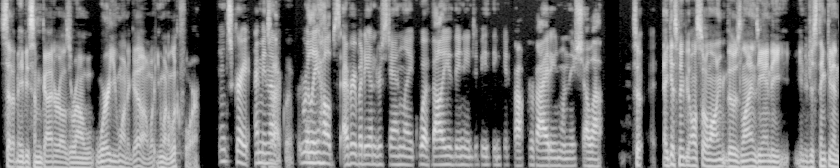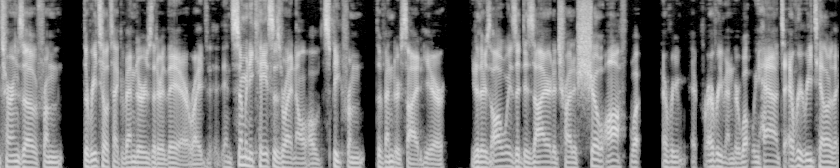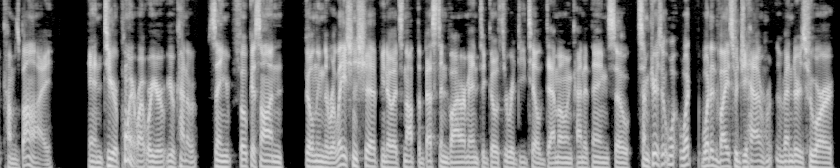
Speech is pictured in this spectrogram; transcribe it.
set up maybe some guide rails around where you want to go and what you want to look for. it's great. I mean, exactly. that really helps everybody understand like what value they need to be thinking about providing when they show up. So I guess maybe also along those lines, Andy, you know, just thinking in terms of from the retail tech vendors that are there, right? In so many cases, right, and I'll, I'll speak from the vendor side here, you know, there's always a desire to try to show off what every, for every vendor, what we had to every retailer that comes by. And to your point, right, where you're, you're kind of saying focus on building the relationship, you know, it's not the best environment to go through a detailed demo and kind of thing. So, so I'm curious, what, what, what advice would you have vendors who are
